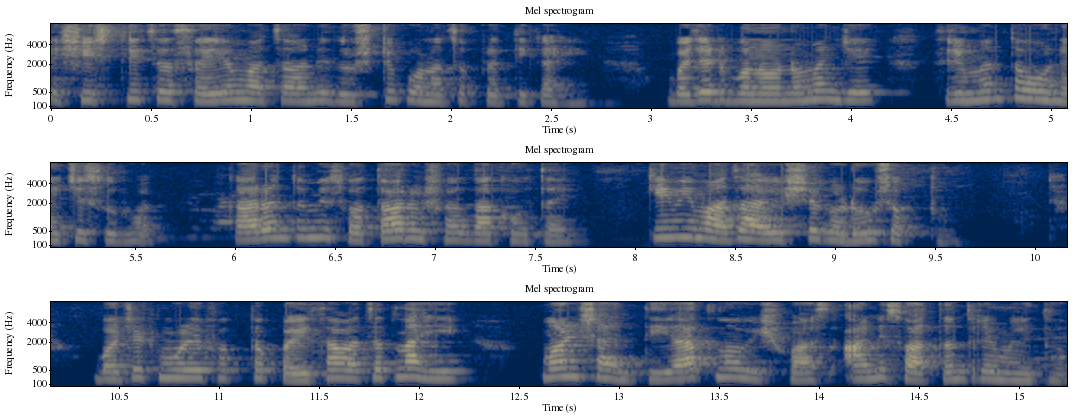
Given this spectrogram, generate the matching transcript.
ते शिस्तीचं संयमाचं आणि दृष्टिकोनाचं प्रतीक आहे. बजेट बनवणं म्हणजे श्रीमंत होण्याची सुरुवात. कारण तुम्ही स्वतःवर विश्वास दाखवताय की मी माझं आयुष्य घडवू शकतो. बजेटमुळे फक्त पैसा वाचत नाही मन शांती आत्मविश्वास आणि स्वातंत्र्य मिळतं.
